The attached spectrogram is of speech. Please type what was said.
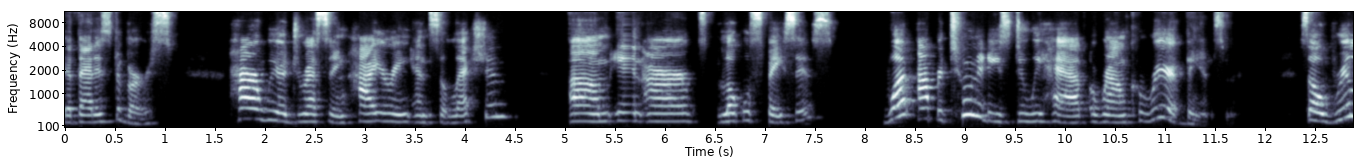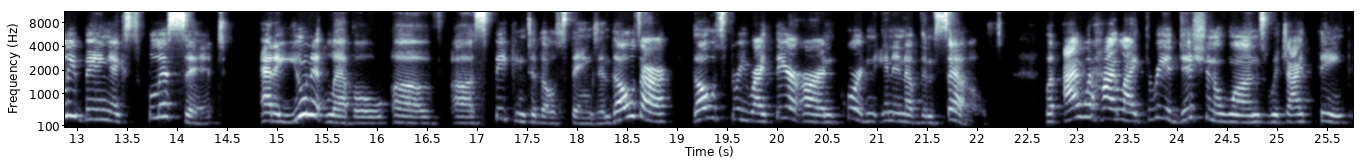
that that is diverse, how are we addressing hiring and selection um, in our local spaces? What opportunities do we have around career advancement? So really being explicit at a unit level of uh, speaking to those things. And those are, those three right there are important in and of themselves. But I would highlight three additional ones, which I think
